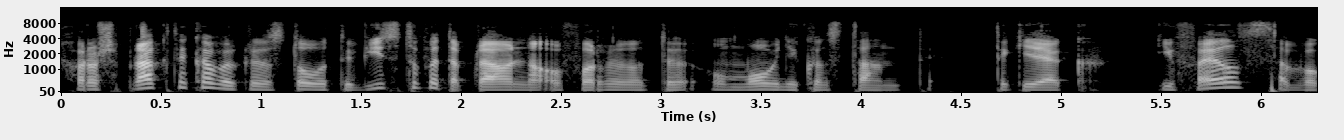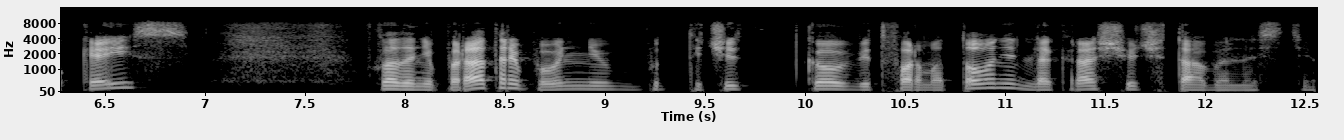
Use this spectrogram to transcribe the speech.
Хороша практика використовувати відступи та правильно оформлювати умовні константи, такі як if-else або case. Вкладені оператори повинні бути чітко відформатовані для кращої читабельності.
